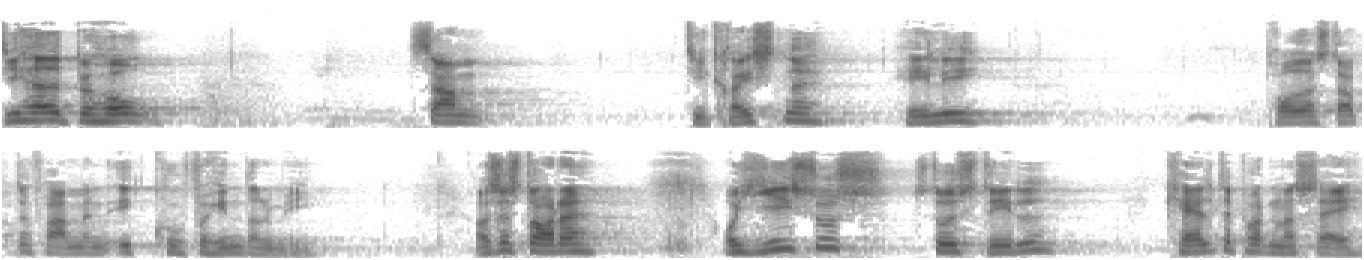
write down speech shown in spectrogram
De havde et behov, som de kristne, hellige, prøvede at stoppe dem fra, men ikke kunne forhindre dem i. Og så står der, og Jesus stod stille, kaldte på dem og sagde,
